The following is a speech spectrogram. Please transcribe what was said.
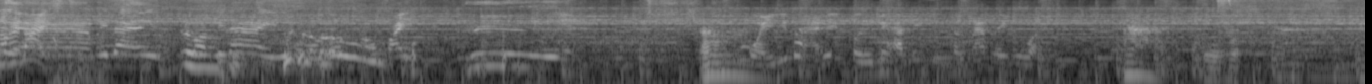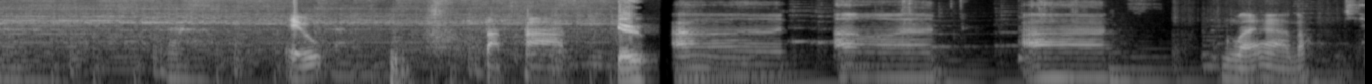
รอดให้ได้ ไม่ได้รอดไม่ได้เอาไปเฮ้ยอ่าหวยที่ผ่านเลยปืนไม่ทันได้ยิงทั้งนัดเลยกูอะโอ้โหเอวตัดขาดอ่าอ่าอ่ามึงหลายอ่านเนาะโอเค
